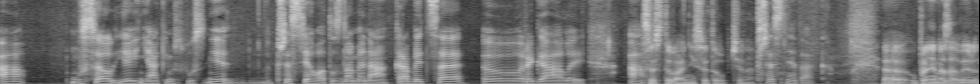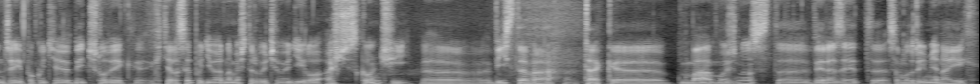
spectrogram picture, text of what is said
a musel jej nějakým způsobem přestěhovat. To znamená krabice, eh, regály a... Cestování se to občana. Přesně tak. Uh, úplně na závěr, Ondřej, pokud by člověk chtěl se podívat na Meštrovičovo dílo, až skončí uh, výstava, tak uh, má možnost vyrazit samozřejmě na jich,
